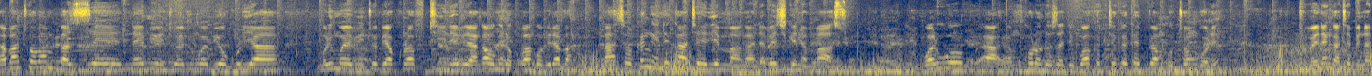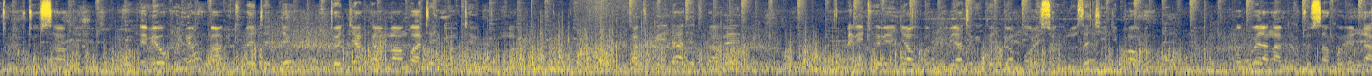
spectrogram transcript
abantu abamu bazze n'ebintu ebimu ebyokulya mulimu ebintu ebya craft n'ebirala nga ogenda kubanga obiraba kasooke ngendeko ate eri emmanga ndabe ekigenda mu maaso. Waliwo ah, omukolo ndooza gye gwategekeddwa mu butongole tubeere nga tebina tubikutuusaako ebyokunywa babituleetedde tojja kugamba mbu ate ennyonta ekuma katugende ate tulabe ebintu ebyenjawulo ebyategekeddwa mu mwoleso guno ze kingi pawulo okubeera nga mbikutuusaako byonna.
